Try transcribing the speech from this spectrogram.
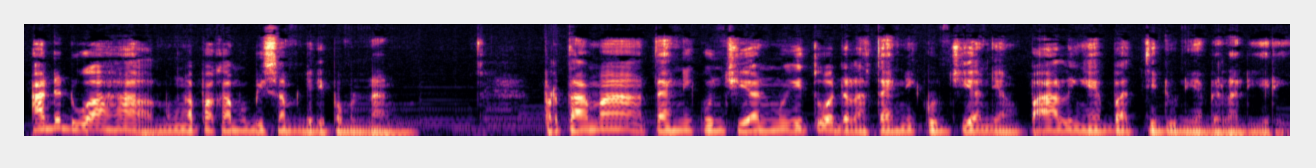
ada dua hal mengapa kamu bisa menjadi pemenang. Pertama, teknik kuncianmu itu adalah teknik kuncian yang paling hebat di dunia bela diri.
